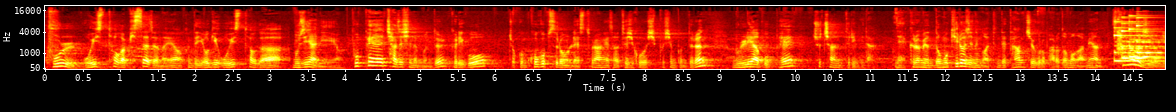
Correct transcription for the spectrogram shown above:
굴, 오이스터가 비싸잖아요. 근데 여기 오이스터가 무제한이에요. 뷔페 찾으시는 분들 그리고 조금 고급스러운 레스토랑에서 드시고 싶으신 분들은 물리아 뷔페 추천드립니다. 네, 그러면 너무 길어지는 것 같은데 다음 지역으로 바로 넘어가면 산호로 지역이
